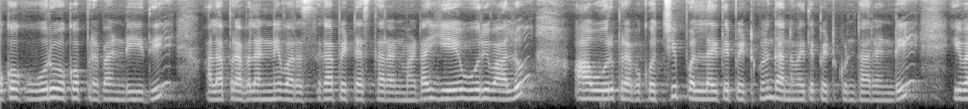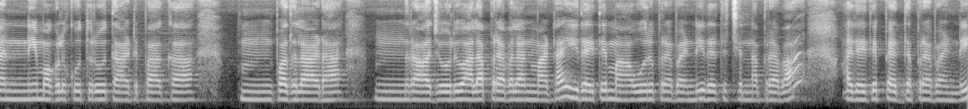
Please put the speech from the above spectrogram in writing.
ఒక్కొక్క ఊరు ఒక్కొక్క ప్రభ అండి ఇది. అలా ప్రభలన్నీ వరుసగా పెట్టేస్తారనమాట ఏ ఊరి వాళ్ళు ఆ ఊరు ప్రభకు వచ్చి పొల్లు అయితే పెట్టుకుని దండం అయితే పెట్టుకుంటారండి. ఇవన్నీ మొగలు కూతురు తాటిపాక పొదలాడ రాజోలు అలా ప్రభలు అనమాట ఇదైతే మా ఊరు ప్రభ అండి. ఇదైతే చిన్న ప్రభ. అదైతే పెద్ద ప్రభ అండి.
